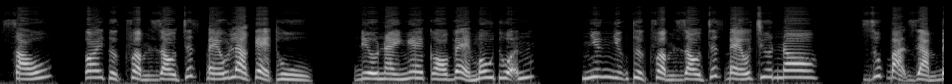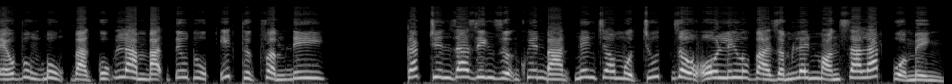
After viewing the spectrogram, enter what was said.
6. Coi thực phẩm giàu chất béo là kẻ thù. Điều này nghe có vẻ mâu thuẫn, nhưng những thực phẩm giàu chất béo chưa no, giúp bạn giảm béo vùng bụng và cũng làm bạn tiêu thụ ít thực phẩm đi. Các chuyên gia dinh dưỡng khuyên bạn nên cho một chút dầu ô liu và dấm lên món salad của mình.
